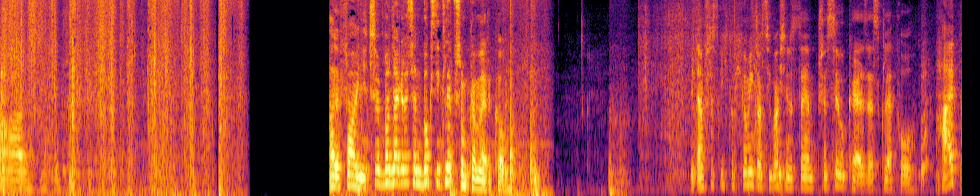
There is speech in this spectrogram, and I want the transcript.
Ale, Ale fajnie, trzeba nagrać unboxing lepszą kamerką. Witam wszystkich tu Hikomikos i właśnie dostałem przesyłkę ze sklepu Hype,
